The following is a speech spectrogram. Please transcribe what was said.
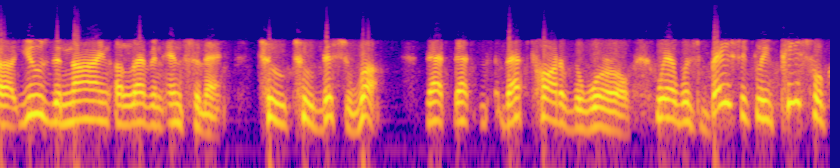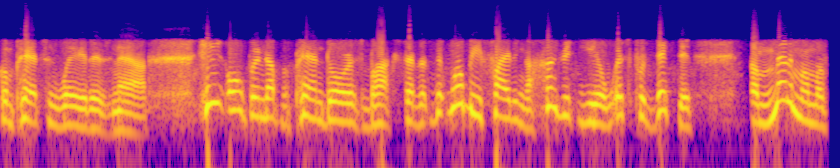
uh, used the 9/11 incident to to disrupt that that that part of the world where it was basically peaceful compared to the way it is now. He opened up a Pandora's box that, that we'll be fighting a hundred year. It's predicted a minimum of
